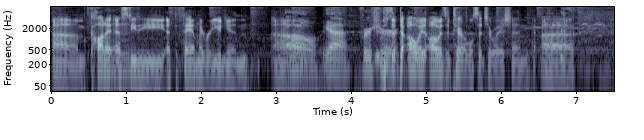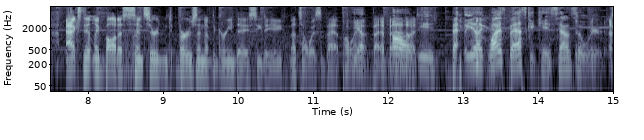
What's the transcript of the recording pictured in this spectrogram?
um, caught at STD at the family reunion. Um, Mm-hmm. oh yeah, for sure. a- always always a terrible situation. Uh, accidentally bought a censored version of the Green Day CD. That's always a bad point. Yep. Bad, bad oh, idea. dude. Ba- you're like, why does basket case sound so weird?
